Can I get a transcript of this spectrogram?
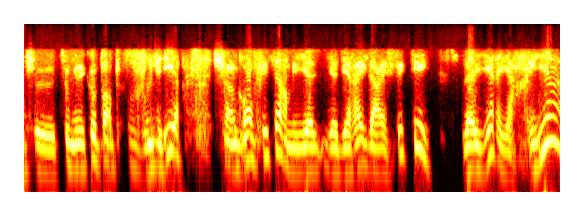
Je... Tous mes copains peuvent vous le dire. Je suis un grand fêtard, mais il y a, il y a des règles à respecter. Là, hier, il y a rien,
